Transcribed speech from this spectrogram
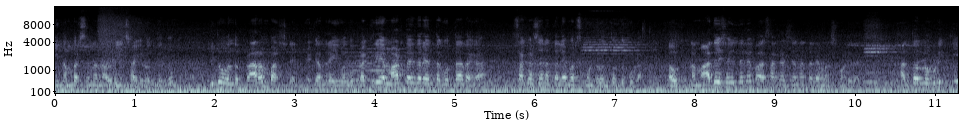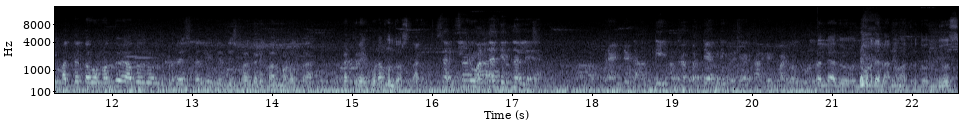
ಈ ನಂಬರ್ಸನ್ನು ನಾವು ರೀಚ್ ಆಗಿರುವಂಥದ್ದು. ಇದು ಒಂದು ಪ್ರಾರಂಭ ಅಷ್ಟೇ. ಯಾಕಂದರೆ ಈ ಒಂದು ಪ್ರಕ್ರಿಯೆ ಮಾಡ್ತಾ ಇದ್ದಾರೆ ಅಂತ ಗೊತ್ತಾದಾಗ ಸಾಕಷ್ಟು ಜನ ತಲೆಮರೆಸ್ಕೊಂಡಿರುವಂಥದ್ದು ಕೂಡ. ಹೌದು. ನಮ್ಮ ಆದೇಶ ಇಲ್ಲದೆ ಬಾ ಸಾಕಷ್ಟು ಜನ ತಲೆಮರೆಸ್ಕೊಂಡಿದ್ದಾರೆ. ಅಂಥವ್ರನ್ನ ಹುಡುಕಿ ಮತ್ತೆ ತೊಗೊಂಬಂದು ಯಾವುದಾದ್ರೂ ಒಂದು ಪ್ರದೇಶದಲ್ಲಿ ನಿರ್ದಿಷ್ಟವಾಗಿ ಗಡೀಪಾರು ಮಾಡುವಂಥ ಪ್ರಕ್ರಿಯೆ ಕೂಡ ಮುಂದುವರಿಸ್ತಾಗುತ್ತೆ ಸರ್ ನೀವು ಒಂದೇ ದಿನದಲ್ಲಿ ಬ್ರ್ಯಾಂಡೆಡ್ ಅಂಗಡಿ ಅಂದ್ರೆ ಬಟ್ಟೆ ಅಂಗಡಿಗಳಿಗೆ ಟಾರ್ಗೆಟ್ ಮಾಡುವ ದೂರದಲ್ಲೇ ಅದು ನೋಡಿದೆ ನಾನು. ಅದ್ರದ್ದು ಒಂದು ನ್ಯೂಸ್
